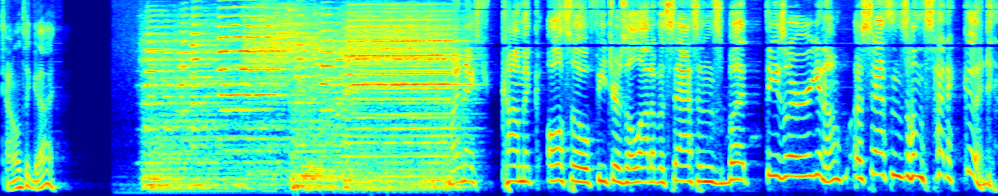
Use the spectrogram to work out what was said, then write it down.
Talented guy. My next comic also features a lot of assassins, but these are, you know, assassins on the side of good.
